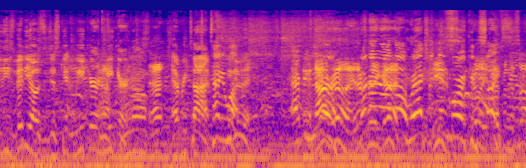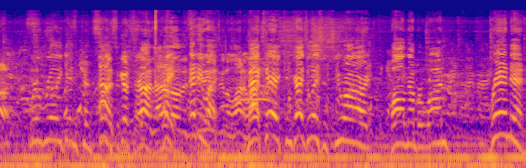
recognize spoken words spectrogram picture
to these videos is just getting weaker and Yeah. weaker You know, every time. I tell you what. this. every not year. really. They're no, pretty no, no, good. No, we're actually He's getting more really concise. upping this up. We're really getting concise. Yeah, it's good for us. I don't hey, know if it's anyway, anyone's gonna wanna Matt. Carey, congratulations. You are ball number one. Brandon,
